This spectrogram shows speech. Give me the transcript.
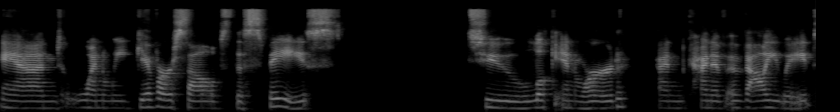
And when we give ourselves the space to look inward and kind of evaluate,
